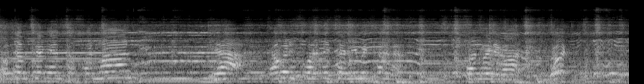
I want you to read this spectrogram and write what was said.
गौतम शेठ यांचा सन्मान या कबड्डी स्पर्धेच्या निमित्तानं सन्मानित गुड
